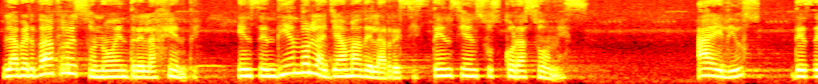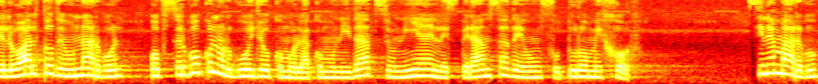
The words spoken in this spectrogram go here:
La verdad resonó entre la gente, encendiendo la llama de la resistencia en sus corazones. Aelius, desde lo alto de un árbol, observó con orgullo cómo la comunidad se unía en la esperanza de un futuro mejor. Sin embargo,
